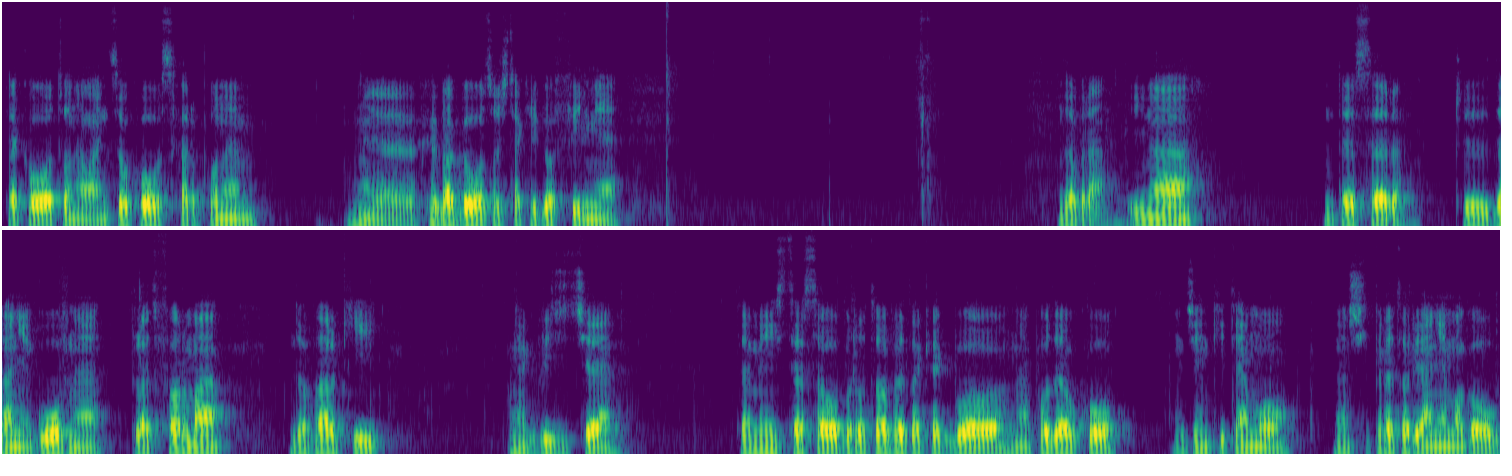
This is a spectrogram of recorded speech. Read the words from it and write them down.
taką oto na łańcuchu z harpunem. E, chyba było coś takiego w filmie. Dobra, i na deser, czy danie główne, platforma do walki. Jak widzicie, te miejsca są obrotowe, tak jak było na pudełku. Dzięki temu nasi pretorianie mogą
